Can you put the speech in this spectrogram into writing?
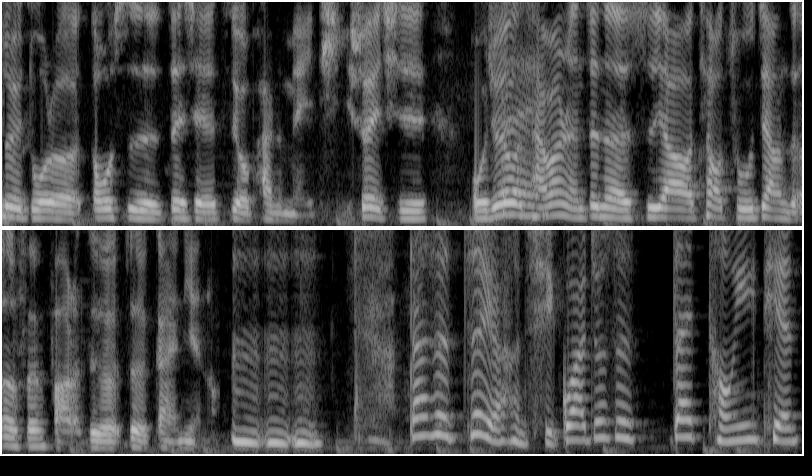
最多的都是这些自由派的媒体，所以其实我觉得台湾人真的是要跳出这样子二分法的这个这个概念了。嗯嗯嗯，但是这也很奇怪，就是在同一天，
